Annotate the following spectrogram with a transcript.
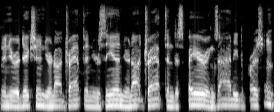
in your addiction. You're not trapped in your sin. You're not trapped in despair, anxiety, depression.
